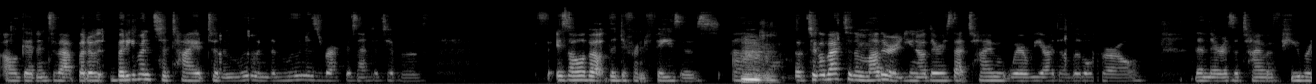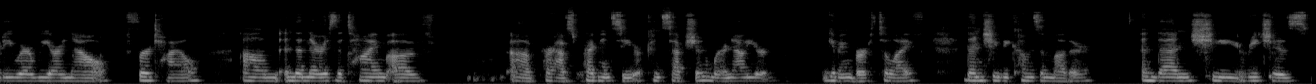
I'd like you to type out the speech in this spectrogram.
I'll get into that, but but even to tie it to the moon, the moon is representative of is all about the different phases. Um, Mm. So to go back to the mother, you know, there is that time where we are the little girl, then there is a time of puberty where we are now fertile, um, and then there is a time of uh, perhaps pregnancy or conception where now you're giving birth to life. Then she becomes a mother, and then she reaches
